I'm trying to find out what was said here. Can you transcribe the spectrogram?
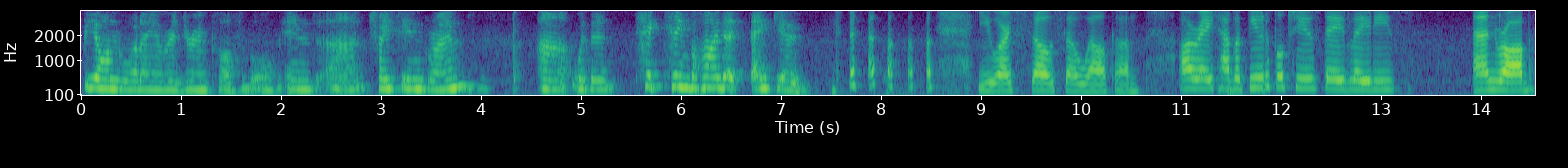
beyond what I ever dreamed possible. And uh, Tracy and Graham uh, with a tech team behind it. Thank you. You are so, so welcome. All right, have a beautiful Tuesday, ladies. And Rob,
